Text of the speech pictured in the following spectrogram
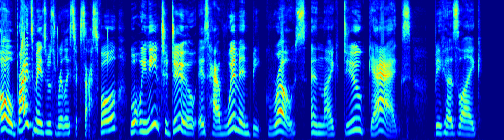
oh, Bridesmaids was really successful. What we need to do is have women be gross and like do gags because like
